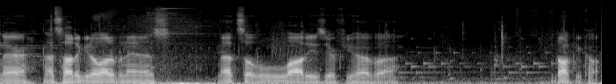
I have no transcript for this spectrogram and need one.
There, that's how to get a lot of bananas. That's a lot easier if you have a uh, Donkey Kong.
